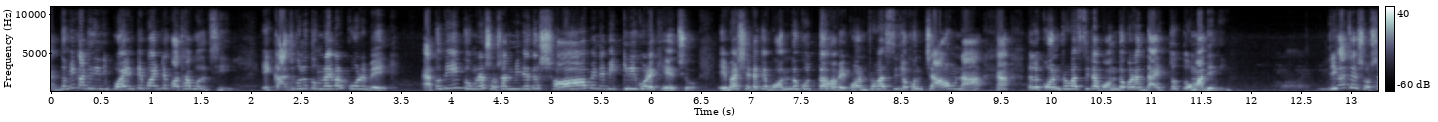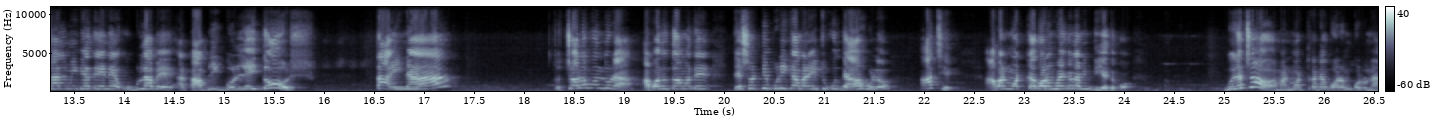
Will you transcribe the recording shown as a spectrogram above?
একদমই কাঠি দিনি পয়েন্টে পয়েন্টে কথা বলছি। এই কাজগুলো তোমরা এবার করবে। এতদিন তোমরা সোশ্যাল মিডিয়াতে সব এনে বিক্রি করে খেয়েছো। এবার সেটাকে বন্ধ করতে হবে। কন্ট্রোভার্সি যখন চাও না, তাহলে কন্ট্রোভার্সিটা বন্ধ করার দায়িত্ব তোমাদেরই। ঠিক আছে? সোশ্যাল মিডিয়াতে এনে উগলাবে আর পাবলিক বললেই দোষ। তাই না? তো চলো বন্ধুরা, আপাতত আমাদের তেষট্টি পুরীকে আমার এইটুকু দেওয়া হলো। আছে। আবার মটকা গরম হয়ে গেলে আমি দিয়ে দেবো। বুঝেছ? আমার মটকাটা গরম করো না।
